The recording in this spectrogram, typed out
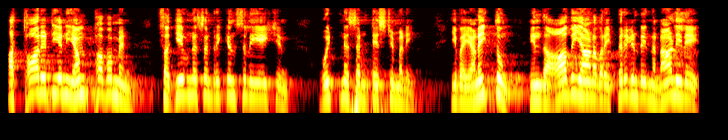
authority and empowerment forgiveness and reconciliation witness and testimony இவை அனைத்தும் இந்த ஆவியானவரை பெறுகின்ற இந்த நாளிலே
